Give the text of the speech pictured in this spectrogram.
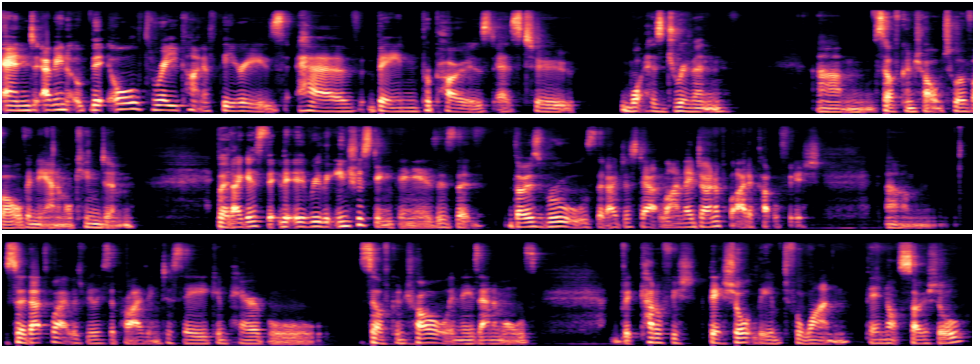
And I mean, the, all three kind of theories have been proposed as to what has driven um, self control to evolve in the animal kingdom. But I guess the, the, really interesting thing is is that those rules that I just outlined they don't apply to cuttlefish. Um, so that's why it was really surprising to see comparable self control in these animals. But cuttlefish, they're short lived for one, they're not social,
